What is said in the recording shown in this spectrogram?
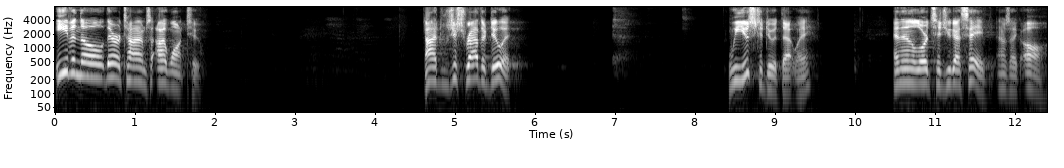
even though there are times I want to. I'd just rather do it. We used to do it that way. And then the Lord said, You got saved. And I was like, Oh.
